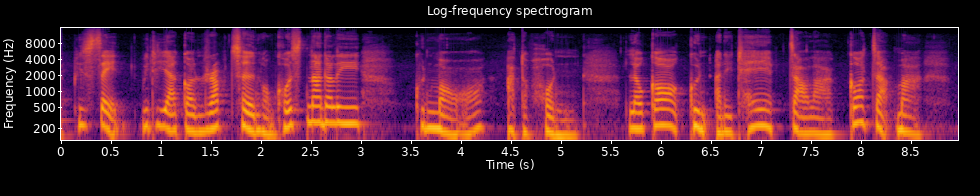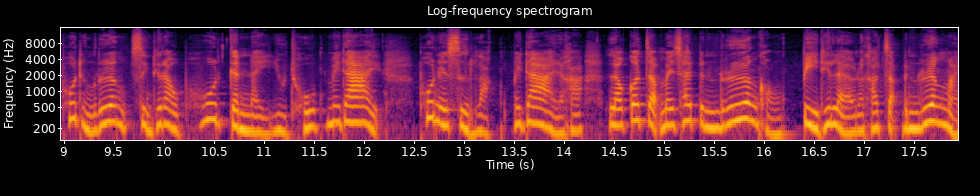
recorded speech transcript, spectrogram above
กพิเศษ วิทยากรรับเชิญของโคชนาดาลี คุณหมออัตพล แล้วก็คุณอดิเทพจาวลาก็จะมา พูดถึงเรื่องสิ่งที่เราพูดกันใน YouTube ไม่ได้ พูดในสื่อหลักไม่ได้นะคะ แล้วก็จะไม่ใช่เป็นเรื่องของปีที่แล้วนะคะ จะเป็นเรื่องใหม่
